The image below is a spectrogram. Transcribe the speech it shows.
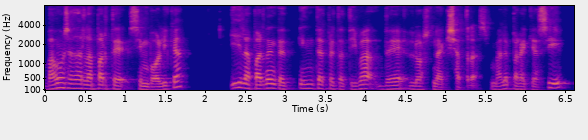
vamos a dar la parte simbólica y la parte inter interpretativa de los nakshatras, ¿vale? Para que así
